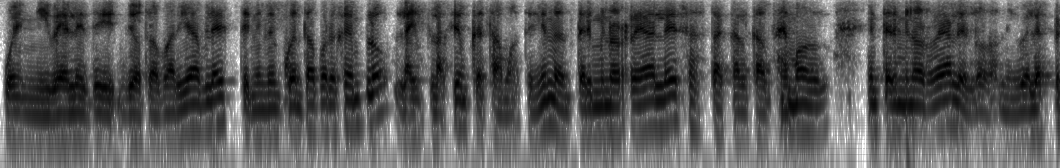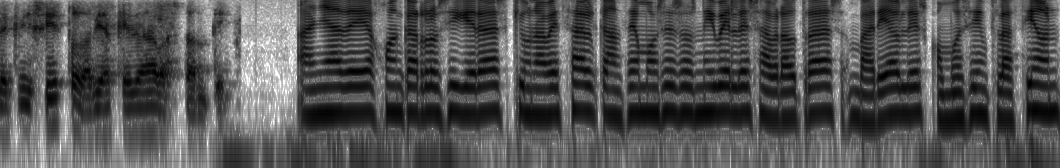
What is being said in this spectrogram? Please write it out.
o en niveles de, otras variables, teniendo en cuenta, por ejemplo, la inflación que estamos teniendo en términos reales, hasta que alcancemos en términos reales los niveles precrisis, todavía queda bastante. Añade Juan Carlos Higueras que una vez alcancemos esos niveles habrá otras variables como esa inflación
